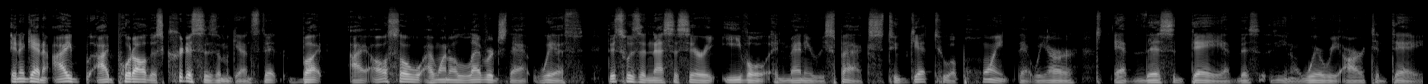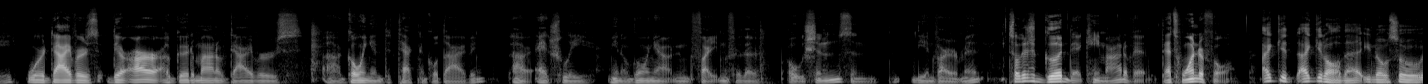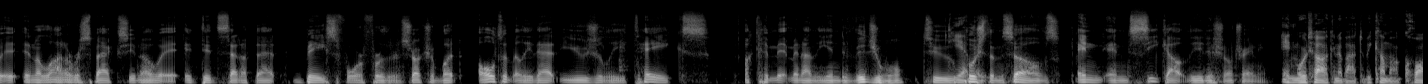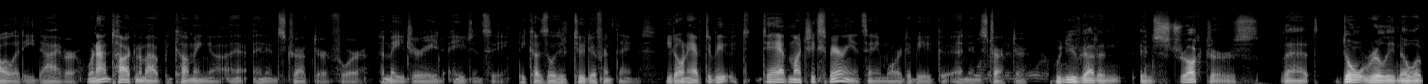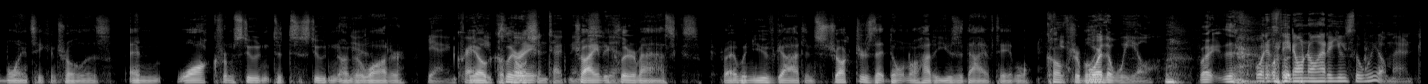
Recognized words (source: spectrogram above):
And again, I I put all this criticism against it, but I also I want to leverage that with this was a necessary evil in many respects to get to a point that we are at this day at this you know where we are today where divers there are a good amount of divers uh, going into technical diving uh, actually you know going out and fighting for the oceans and the environment. So there's good that came out of it. That's wonderful I get I get all that, you know. So in a lot of respects, you know, it, it did set up that base for further instruction, but ultimately that usually takes a commitment on the individual to Yeah, push but- themselves and and seek out the additional training. and we're talking about to become a quality diver. We're not talking about becoming a, an instructor for a major a- agency because those are two different things. You don't have to be to have much experience anymore to be a g an instructor. When you've got an instructors that don't really know what buoyancy control is and walk from student to, to student underwater, Yeah, and you crappy know, clearing, propulsion techniques. trying to yeah. clear masks. Right when you've got instructors that don't know how to use a dive table comfortably, or the wheel. right, What if they don't know how to use the wheel, man?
